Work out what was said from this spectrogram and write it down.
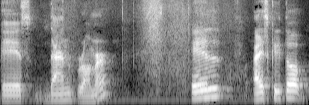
es Dan Romer, él ha escrito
